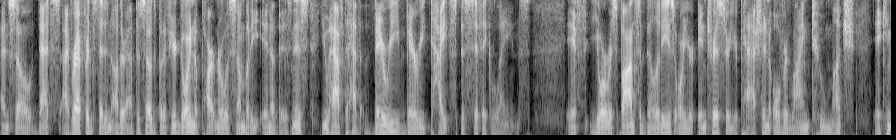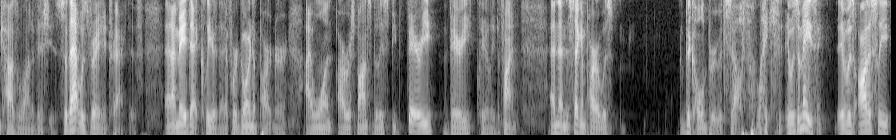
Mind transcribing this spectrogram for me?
And so that's I've referenced it in other episodes, but if you're going to partner with somebody in a business, you have to have very very tight specific lanes. If your responsibilities or your interests or your passion overline too much, it can cause a lot of issues. So that was very attractive. And I made that clear that if we're going to partner, I want our responsibilities to be very very clearly defined. And then the second part was the cold brew itself. Like it was amazing. It was honestly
